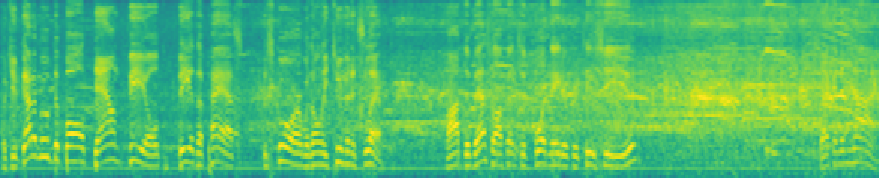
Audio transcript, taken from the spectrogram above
But you've got to move the ball downfield via the pass to score with only two minutes left. Bob DeBesse, offensive coordinator for TCU. Second and nine.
